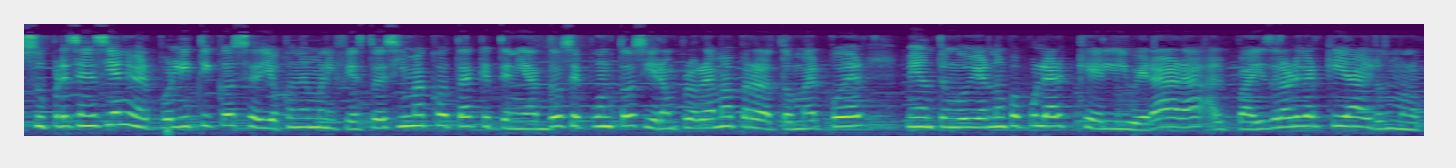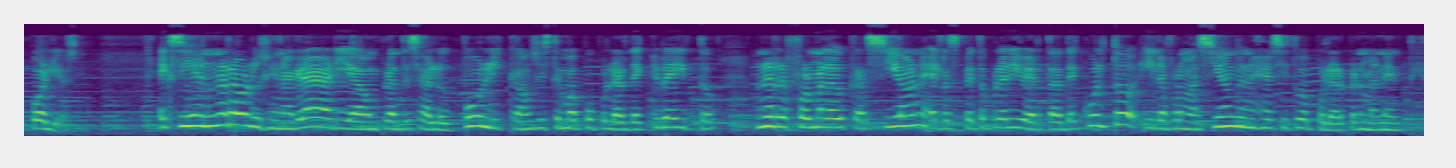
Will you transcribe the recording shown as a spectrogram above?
Su presencia a nivel político se dio con el manifiesto de Simacota, que tenía 12 puntos y era un programa para la toma del poder mediante un gobierno popular que liberara al país de la oligarquía y los monopolios. Exigían una revolución agraria, un plan de salud pública, un sistema popular de crédito, una reforma a la educación, el respeto por la libertad de culto y la formación de un ejército popular permanente.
